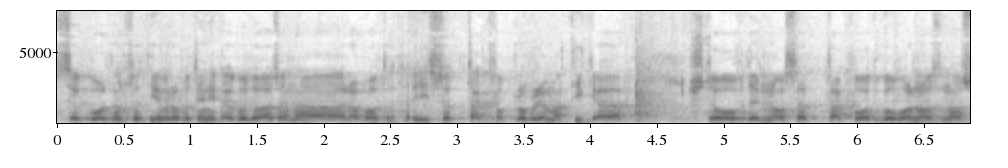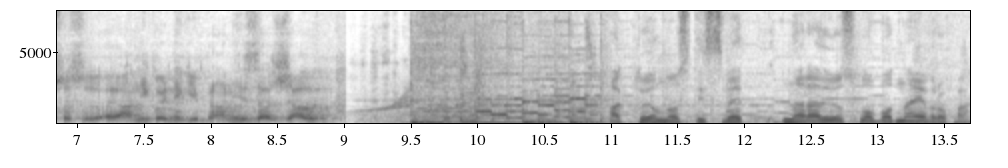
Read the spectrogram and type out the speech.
се гордам со тие вработени како доаѓа на работата и со таква проблематика што овде носат, таква одговорност носат, а никој не ги брани, за жал. Актуелности свет на Радио Слободна Европа.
